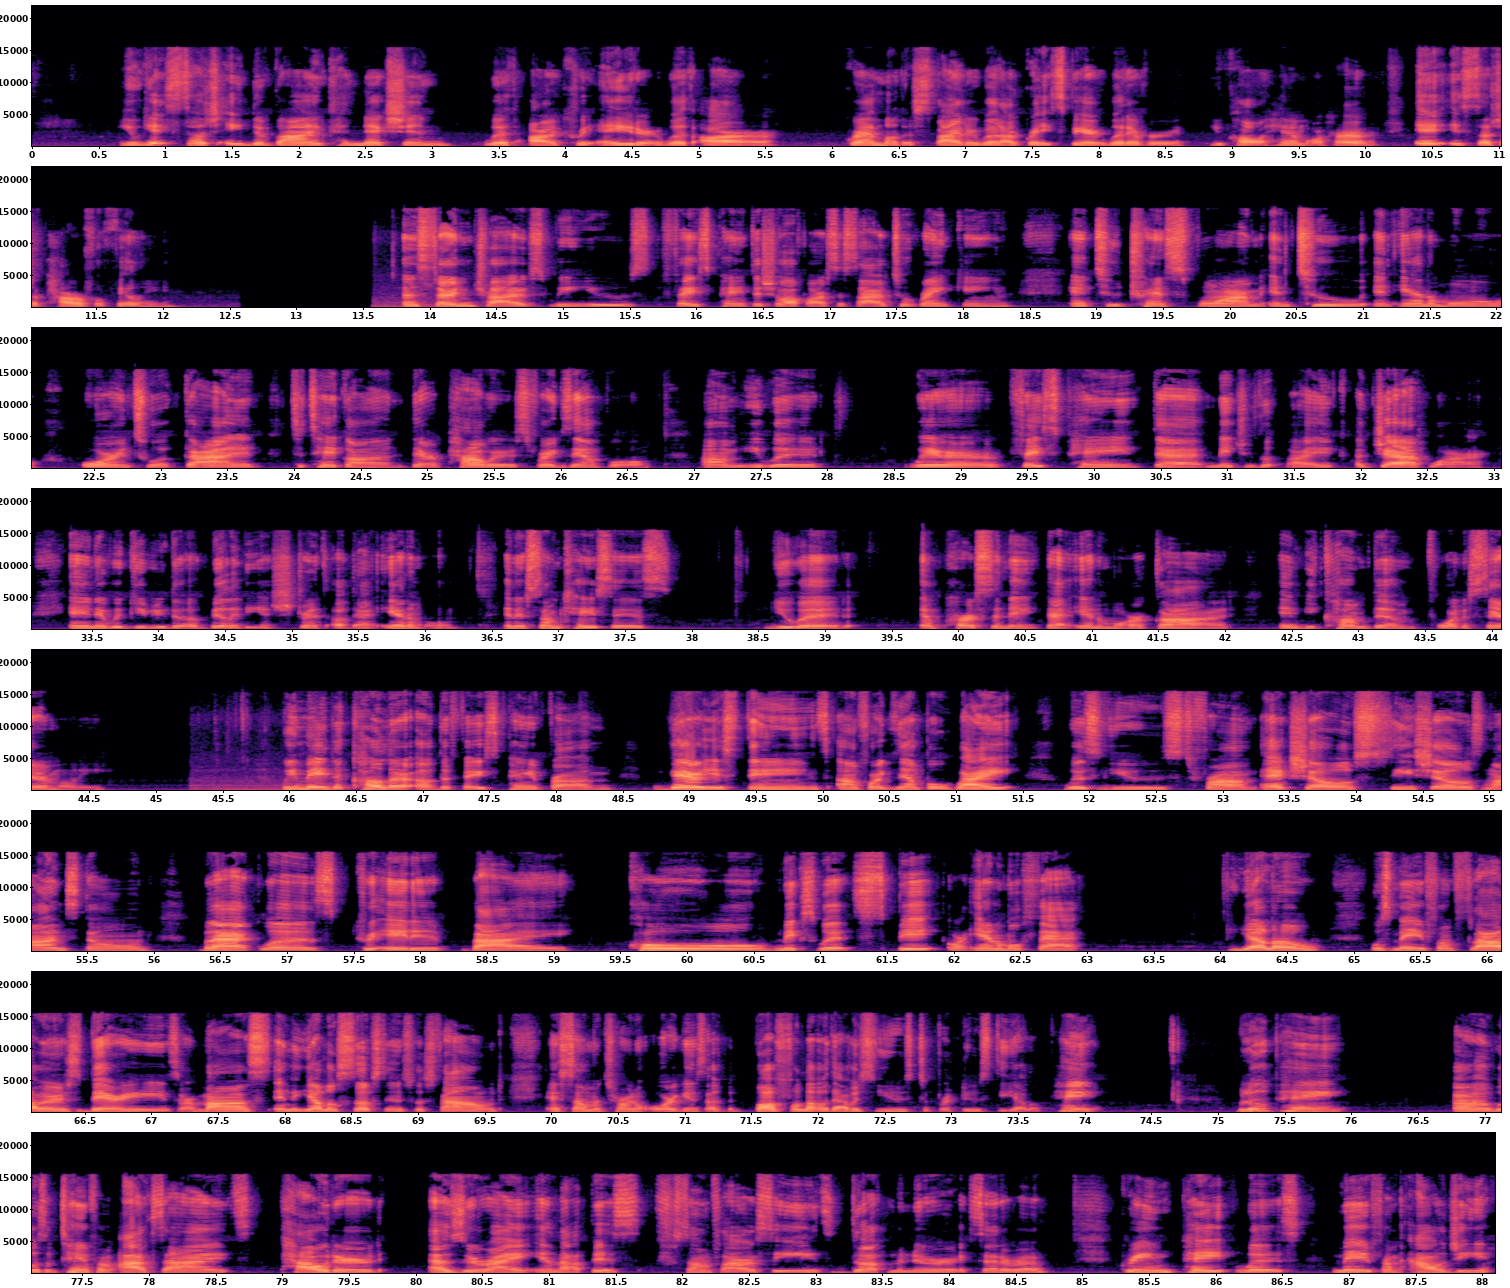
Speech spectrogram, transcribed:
you get such a divine connection with our creator, with our grandmother spider, with our great spirit, whatever you call him or her. It is such a powerful feeling. In certain tribes, we use face paint to show off our societal ranking and to transform into an animal or into a god to take on their powers. For example, um, you would wear face paint that made you look like a jaguar and it would give you the ability and strength of that animal. And in some cases, you would impersonate that animal or god and become them for the ceremony. We made the color of the face paint from various things. Um, for example, white was used from eggshells, seashells, limestone. Black was created by coal mixed with spit or animal fat. Yellow was made from flowers, berries, or moss, and the yellow substance was found in some internal organs of the buffalo that was used to produce the yellow paint. Blue paint uh, was obtained from oxides, powdered azurite and lapis, sunflower seeds, duck manure, etc. Green paint was made from algae.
